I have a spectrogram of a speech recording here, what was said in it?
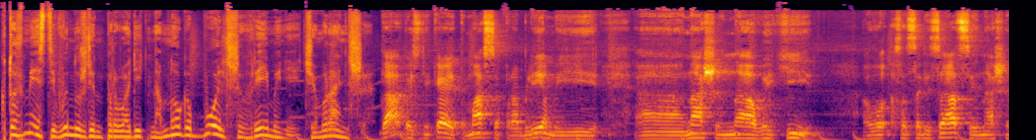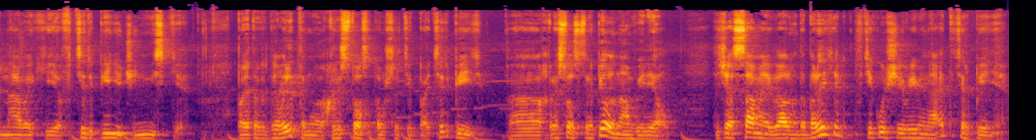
кто вместе вынужден проводить намного больше времени, чем раньше. Да, возникает масса проблем, и э, наши навыки в социализации, наши навыки в терпении очень низкие. Поэтому говорит там Христос о том, что типа терпеть. Э, Христос терпел и нам велел. Сейчас самый главный добродетель в текущие времена – это терпение.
